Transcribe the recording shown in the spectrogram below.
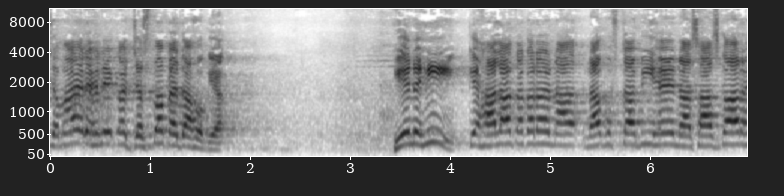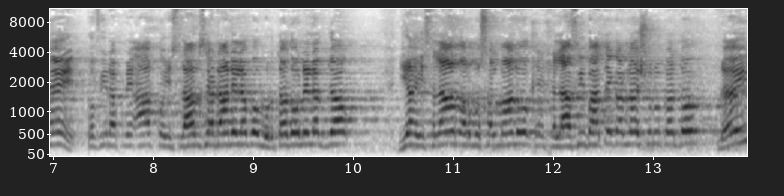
جمائے رہنے کا جذبہ پیدا ہو گیا۔ یہ نہیں کہ حالات اگر ناگفتہ بھی ہیں، ناسازگار ہیں، تو پھر اپنے آپ کو اسلام سے ہٹانے لگو، مرتد ہونے لگ جاؤ۔ یا اسلام اور مسلمانوں کے خلافی باتیں کرنا شروع کر دو۔ نہیں۔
